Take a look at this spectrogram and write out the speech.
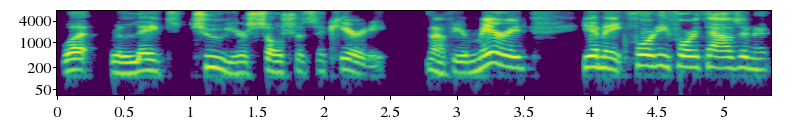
what relates to your social security. Now if you're married you make 44000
